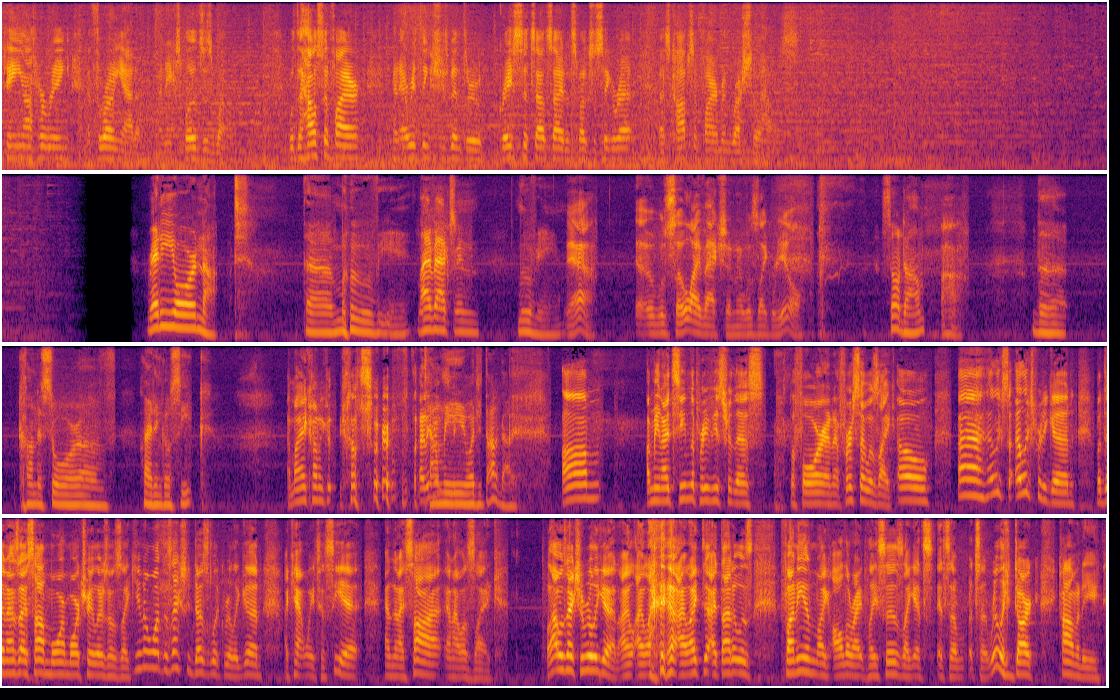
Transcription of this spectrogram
taking off her ring and throwing at him, and he explodes as well. With the house on fire and everything she's been through, Grace sits outside and smokes a cigarette as cops and firemen rush to the house. Ready or Not, the movie, live action movie. Yeah. It was so live action, it was like real. So dumb. Uh-huh. the connoisseur of hide and go seek. Am I a con- connoisseur of hide and Tell me what you thought about it. Um, I mean, I'd seen the previews for this before, and at first I was like, "Oh, uh, it looks it looks pretty good." But then as I saw more and more trailers, I was like, "You know what? This actually does look really good. I can't wait to see it." And then I saw it, and I was like, "Well, that was actually really good. I I, I liked it. I thought it was funny in like all the right places. Like it's it's a it's a really dark comedy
